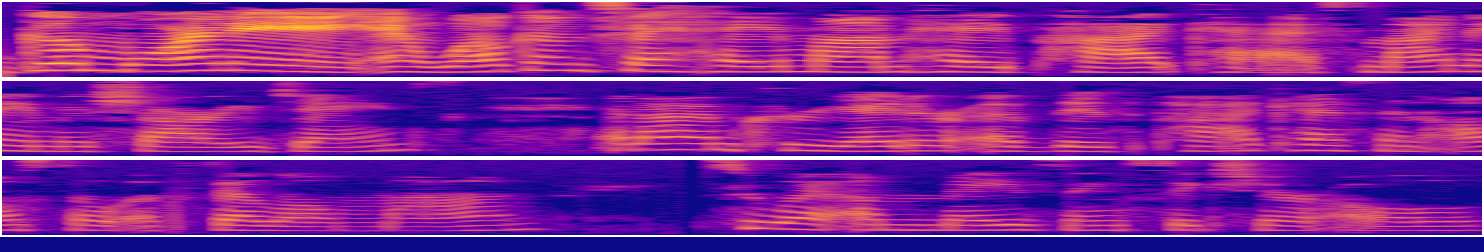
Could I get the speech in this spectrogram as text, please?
Good morning and welcome to Hey Mom Hey podcast. My name is Shari James and I am creator of this podcast and also a fellow mom to an amazing 6-year-old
